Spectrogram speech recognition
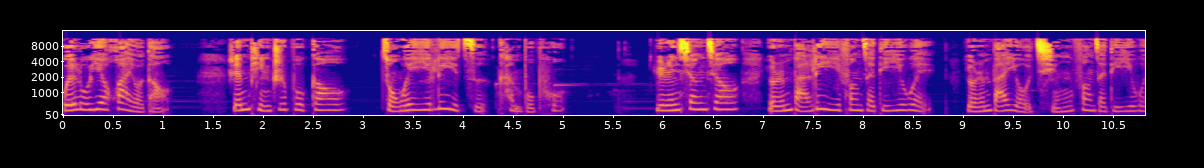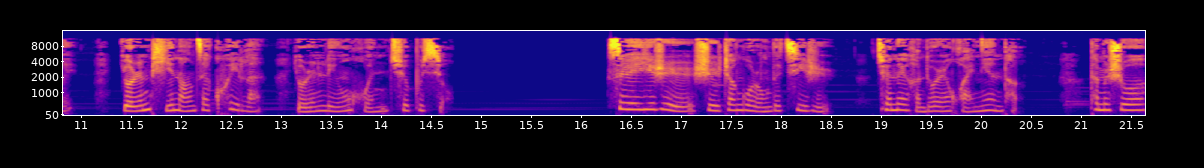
围炉夜话有道：人品质不高，总为一利字看不破。与人相交，有人把利益放在第一位。有人把友情放在第一位，有人皮囊在溃烂，有人灵魂却不朽。四月一日是张国荣的忌日，圈内很多人怀念他。他们说：“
